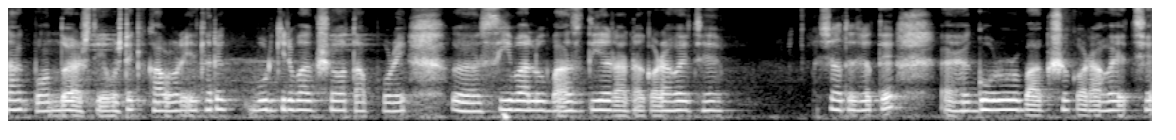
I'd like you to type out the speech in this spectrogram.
নাক বন্ধ আসছে, এই অবস্থায় খাবার এখানে মুরগির মাংস, তারপরে সিম আলু, মাছ দিয়ে রান্না করা হয়েছে। সাথে সাথে গরুর মাংস করা হয়েছে।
